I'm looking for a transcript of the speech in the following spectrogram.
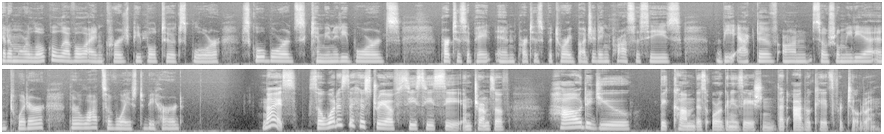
At a more local level, I encourage people to explore school boards, community boards, participate in participatory budgeting processes, be active on social media and Twitter. There are lots of ways to be heard. Nice. So, what is the history of CCC in terms of how did you become this organization that advocates for children?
